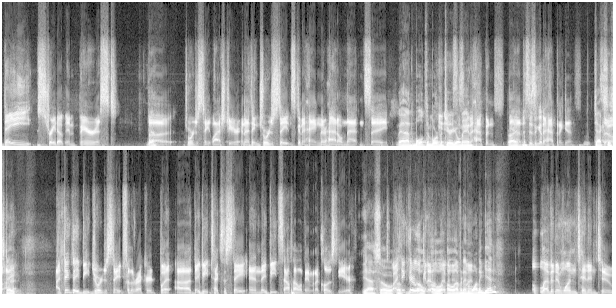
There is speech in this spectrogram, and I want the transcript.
they straight up embarrassed Yeah. uh, Georgia State last year, and I think Georgia State's going to hang their hat on that and say, Yeah, that's bulletin board "Hey, material, this man. Going to happen. Yeah, Right. this isn't going to happen again. Texas So, State. I think they beat Georgia State for the record, but uh, they beat Texas State and they beat South Alabama to close the year. yeah, so I think they're uh, looking at el- 11 and 11 and one. 1 again. 11 and 1, 10 and 2.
